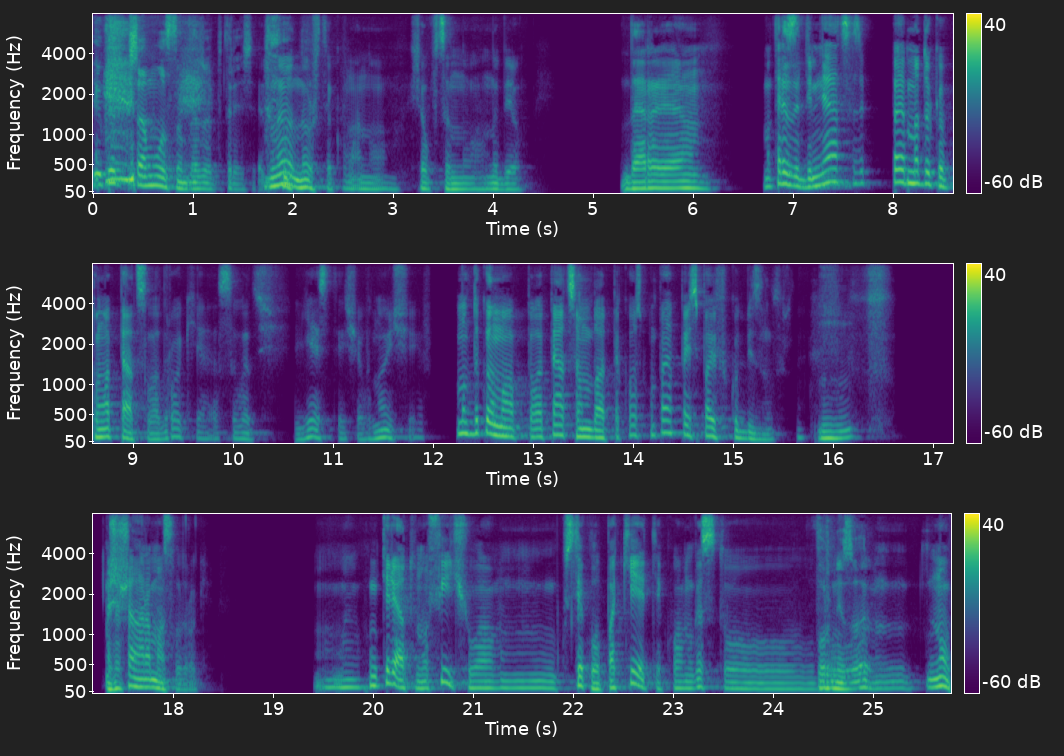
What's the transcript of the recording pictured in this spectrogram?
Eu cred că și amus sunt așa petrecere. Nu, nu știu cum, nu, și puțin nu, nu beau. Dar mă treză dimineața, zic, păi mă duc eu până la piață la Drochia să văd ce este, ce noi și... Mă duc eu pe la piață, am bat pe cos, spun, păi, păi, păi, făcut business. Uh-huh. Și așa am rămas la Drochia. închiriat un oficiu, am sticlă pachetic, am găsit o... Furnizor? Nu,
